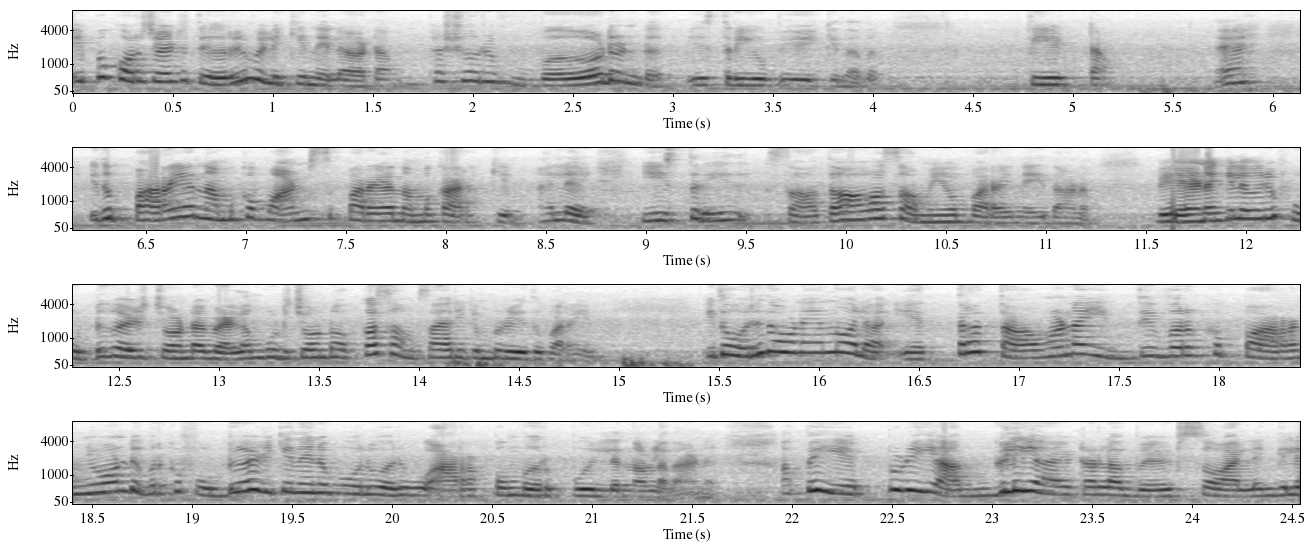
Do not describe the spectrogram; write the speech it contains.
ഇപ്പോൾ കുറച്ചായിട്ട് തെറി വിളിക്കുന്നില്ല കേട്ടോ. പക്ഷെ ഒരു വേർഡ് ഉണ്ട് ഈ സ്ത്രീ ഉപയോഗിക്കുന്നത്. തീട്ടം. ഏഹ് ഇത് പറയാൻ നമുക്ക് വൺസ് പറയാൻ നമുക്ക് അരയ്ക്കും അല്ലേ? ഈ സ്ത്രീ സദാസമയവും പറയുന്ന ഇതാണ്. വേണമെങ്കിൽ ഒരു ഫുഡ് കഴിച്ചോണ്ടോ വെള്ളം കുടിച്ചോണ്ടോ ഒക്കെ സംസാരിക്കുമ്പോഴും ഇത് പറയും. ഇത് ഒരു തവണയൊന്നുമല്ല. എത്ര തവണ ഇതിവർക്ക് പറഞ്ഞുകൊണ്ട് ഇവർക്ക് ഫുഡ് കഴിക്കുന്നതിന് പോലും ഒരു അറപ്പും വെറുപ്പും ഇല്ലെന്നുള്ളതാണ്. അപ്പോൾ എപ്പോഴും ഈ അഗ്ലി ആയിട്ടുള്ള വേർഡ്സോ അല്ലെങ്കിൽ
